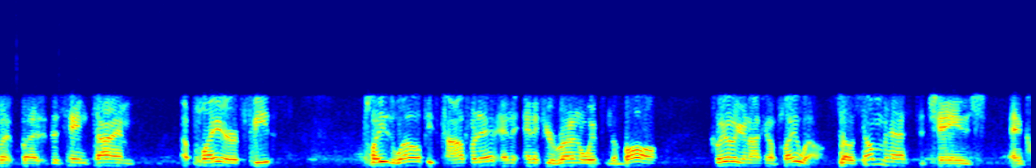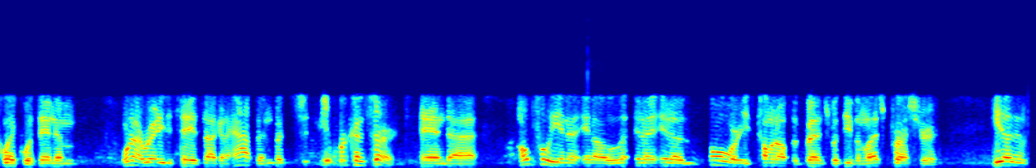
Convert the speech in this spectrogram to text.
But but at the same time, a player feeds plays well if he's confident, and and if you're running away from the ball, clearly you're not going to play well. So something has to change and click within him. We're not ready to say it's not going to happen, but we're concerned, and uh, hopefully in a in a in a in a role where he's coming off the bench with even less pressure, he doesn't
